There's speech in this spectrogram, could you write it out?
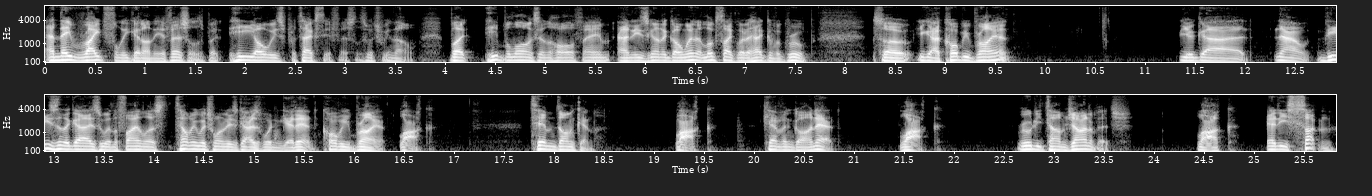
and they rightfully get on the officials. But he always protects the officials, which we know. But he belongs in the Hall of Fame, and he's going to go in. It looks like with a heck of a group. So you got Kobe Bryant. You got now, these are the guys who are the finalists. Tell me which one of these guys wouldn't get in. Kobe Bryant, lock. Tim Duncan, lock. Kevin Garnett, lock. Rudy Tomjanovich, lock. Eddie Sutton,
